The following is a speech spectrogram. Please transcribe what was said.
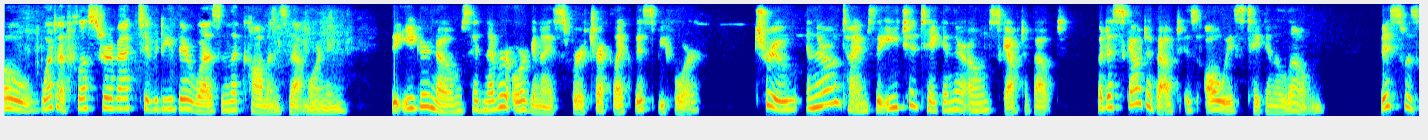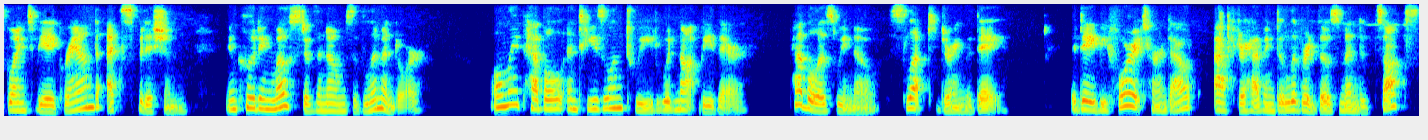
Oh, what a fluster of activity there was in the commons that morning. The eager gnomes had never organized for a trek like this before. True, in their own times they each had taken their own scoutabout, but a scoutabout is always taken alone. This was going to be a grand expedition, including most of the gnomes of Limindoor. Only Pebble and Teasel and Tweed would not be there. Pebble, as we know, slept during the day. The day before it turned out, after having delivered those mended socks,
